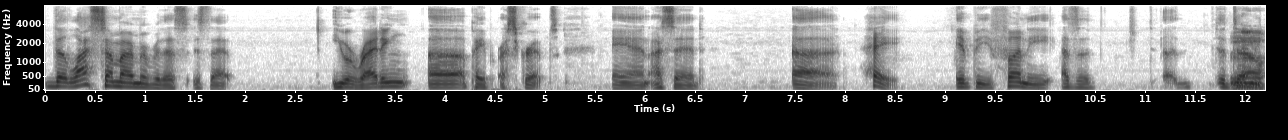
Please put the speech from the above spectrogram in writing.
the last time I remember this is that you were writing a paper, a script, and I said, uh, "Hey, it'd be funny as a a, no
